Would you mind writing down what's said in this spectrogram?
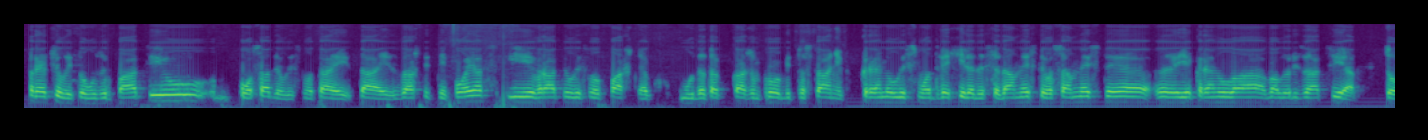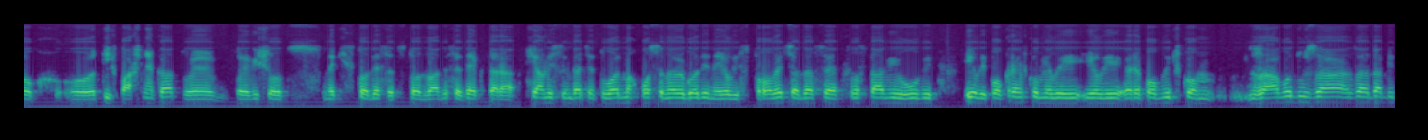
sprečili to uzurpaciju, posadili smo taj, taj zaštitni pojas i vratili smo pašnjak u, da tako kažem, probitno stanje. Krenuli smo 2017. 18. je krenula valorizacija tog tih pašnjaka, to je, to je više od nekih 110-120 hektara. Ja mislim da će tu odmah posle nove godine ili s proleća da se ostavi uvid ili pokrajinskom ili, ili republičkom zavodu za, za, da, bi,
